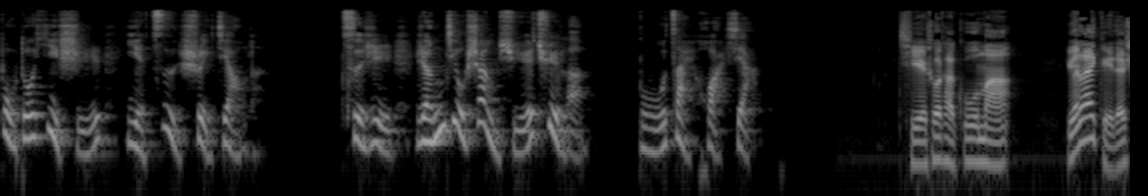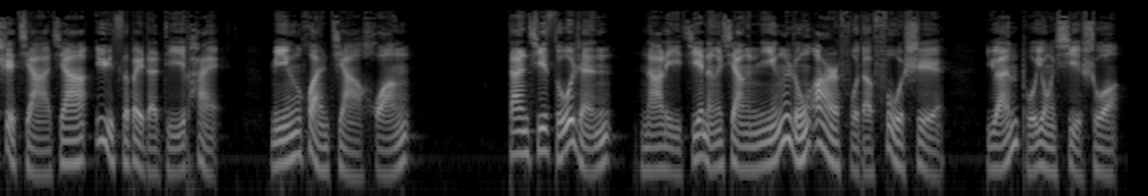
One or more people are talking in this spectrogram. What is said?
不多一时也自睡觉了。次日仍旧上学去了，不在话下。且说他姑妈原来给的是贾家玉字辈的嫡派，名唤贾黄，但其族人。哪里皆能像宁荣二府的富士，原不用细说。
